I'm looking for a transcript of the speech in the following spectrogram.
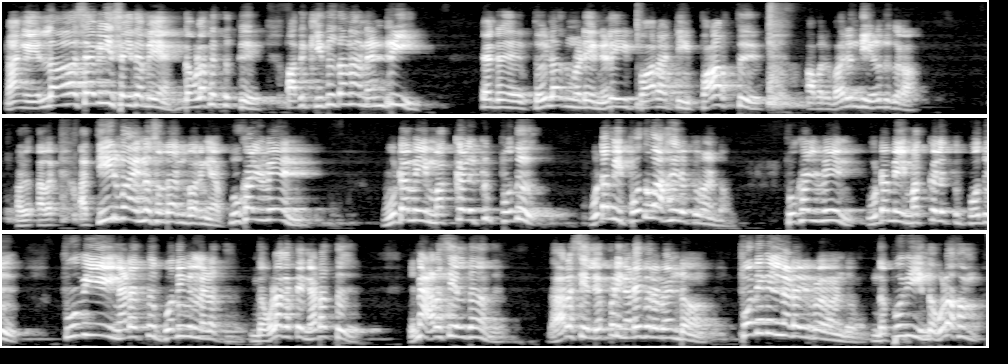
நாங்க எல்லா சேவையும் செய்தோமே இந்த உலகத்துக்கு. அதுக்கு இதுதானா நன்றி? என்று தொழிலாளர்களுடைய நிலையை பாராட்டி பார்த்து அவர் வருந்தி எழுதுகிறார். அது அவர் தீர்வா என்ன சொல்றாருன்னு பாருங்க. புகழ்வேன். உடைமை மக்களுக்கு பொது. உடைமை பொதுவாக இருக்க வேண்டும். புகழ்வேன். உடைமை மக்களுக்கு பொது. புவியை நடத்து பொதுவில் நடத்து. இந்த உலகத்தை நடத்து. என்ன அரசியல் தான் அது? அரசியல் எப்படி நடைபெற வேண்டும்? பொதுவில் நடைபெற வேண்டும். இந்த புவி இந்த உலகம்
